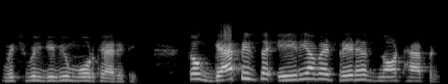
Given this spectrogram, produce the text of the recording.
which will give you more clarity. So gap is the area where trade has not happened.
